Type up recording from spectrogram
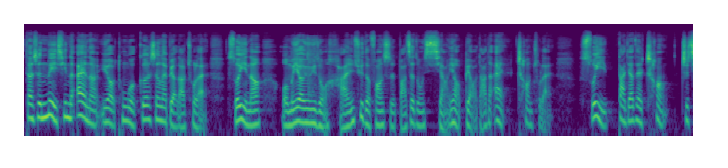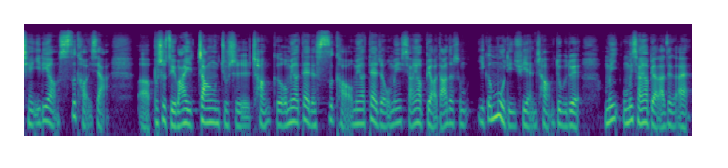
但是内心的爱呢，又要通过歌声来表达出来。所以呢，我们要用一种含蓄的方式，把这种想要表达的爱唱出来。所以大家在唱。之前一定要思考一下，呃，不是嘴巴一张就是唱歌，我们要带着思考，我们要带着我们想要表达的什么一个目的去演唱，对不对？我们我们想要表达这个爱，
